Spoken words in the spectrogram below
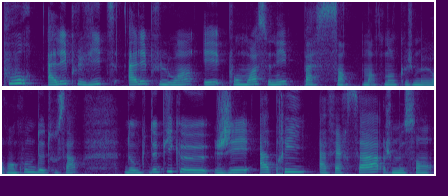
pour aller plus vite, aller plus loin et pour moi ce n'est pas sain maintenant que je me rends compte de tout ça. Donc depuis que j'ai appris à faire ça, je me sens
